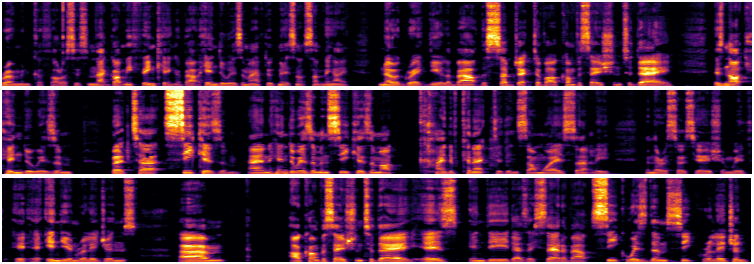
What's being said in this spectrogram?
Roman Catholicism. That got me thinking about Hinduism. I have to admit, it's not something I know a great deal about. The subject of our conversation today is not Hinduism, but uh, Sikhism. And Hinduism and Sikhism are kind of connected in some ways, certainly in their association with I- Indian religions. Um, our conversation today is indeed, as I said, about Sikh wisdom, Sikh religion.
